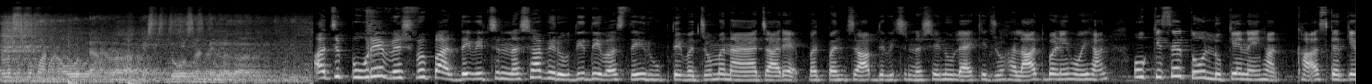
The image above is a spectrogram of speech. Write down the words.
ਪਲੱਸ ਕਮਾਨਾ ਉਹ ਟਾਈਮ ਲਗਾ ਕੇ, ਦੋ ਸੰਡੇ ਲਗਾ ਕੇ। ਅੱਜ ਪੂਰੇ ਵਿਸ਼ਵ ਭਰ ਦੇ ਵਿੱਚ ਨਸ਼ਾ ਵਿਰੋਧੀ ਦਿਵਸ ਦੇ ਰੂਪ ਦੇ ਵਜੋਂ ਮਨਾਇਆ ਜਾ ਰਿਹਾ ਹੈ, ਪਰ ਪੰਜਾਬ ਦੇ ਵਿੱਚ ਨਸ਼ੇ ਨੂੰ ਲੈ ਕੇ ਜੋ ਹਾਲਾਤ ਬਣੇ ਹੋਏ ਹਨ, ਉਹ ਕਿਸੇ ਤੋਂ ਲੁਕੇ ਨਹੀਂ ਹਨ। ਖਾਸ ਕਰਕੇ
